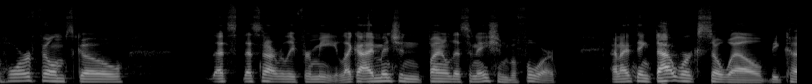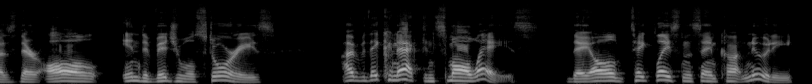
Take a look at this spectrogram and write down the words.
horror films go that's that's not really for me like i mentioned final destination before and i think that works so well because they're all individual stories, I, they connect in small ways. They all take place in the same continuity,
